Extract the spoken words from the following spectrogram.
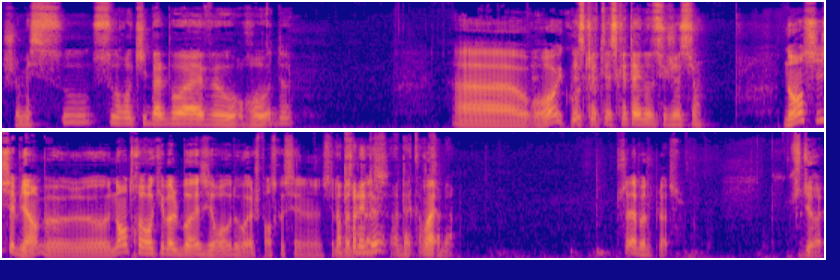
Je le mets sous, sous Rocky Balboa Heavy Road. Euh, oh, écoute. Est-ce que est-ce que t'as une autre suggestion? Non, si, c'est bien. Euh, non, entre Rocky Balboa et Zero, ouais, je pense que c'est la Entre bonne les place. deux Ah, D'accord, Ouais. très bien. C'est la bonne place. Je dirais.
